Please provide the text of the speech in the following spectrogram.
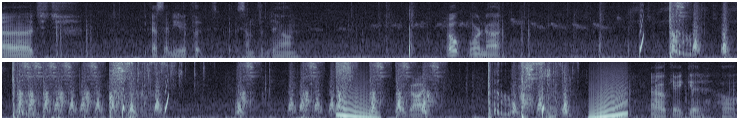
Uh, I guess I need to put something down. Oh, or not. Oh god. Okay, good. Oh.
